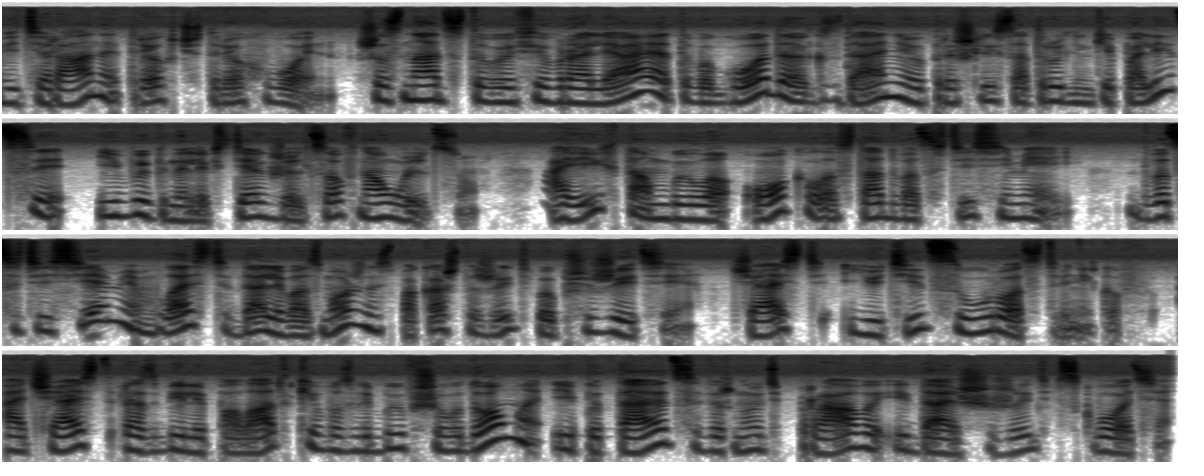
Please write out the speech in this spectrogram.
ветераны трех-четырех войн. 16 февраля этого года к зданию пришли сотрудники полиции и выгнали всех жильцов на улицу. А их там было около 120 семей. 20 семьям власти дали возможность пока что жить в общежитии. Часть ютится у родственников, а часть разбили палатки возле бывшего дома и пытаются вернуть право и дальше жить в сквоте.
